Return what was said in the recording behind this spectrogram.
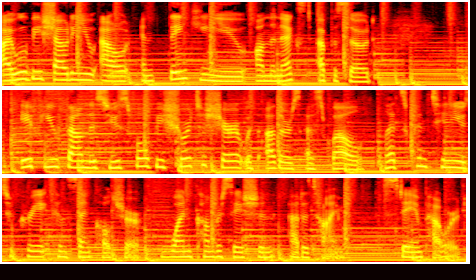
I will be shouting you out and thanking you on the next episode. If you found this useful, be sure to share it with others as well. Let's continue to create consent culture, one conversation at a time. Stay empowered.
